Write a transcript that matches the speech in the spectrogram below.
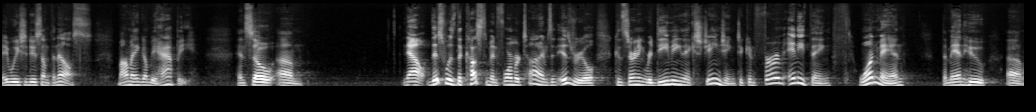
Maybe we should do something else. Mama ain't going to be happy. And so, um, now, this was the custom in former times in Israel concerning redeeming and exchanging. To confirm anything, one man, the man who uh,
